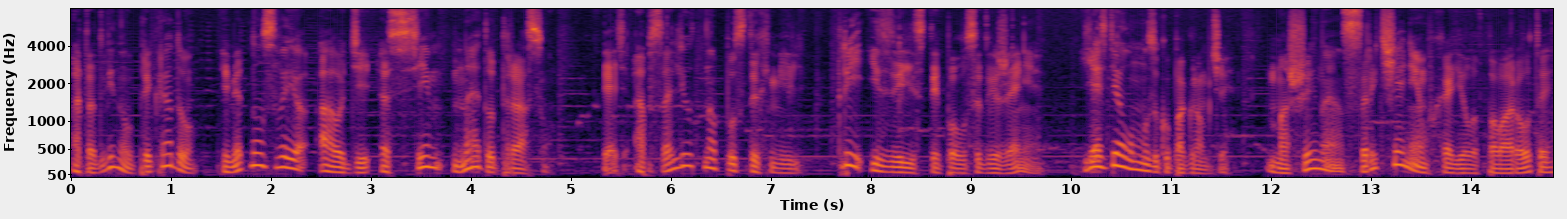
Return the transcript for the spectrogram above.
отодвинул преграду и метнул свое Audi S7 на эту трассу. Пять абсолютно пустых миль, три извилистые полосы движения. Я сделал музыку погромче. Машина с рычанием входила в повороты,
